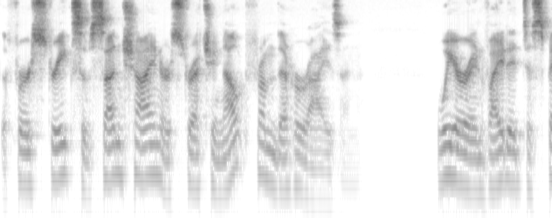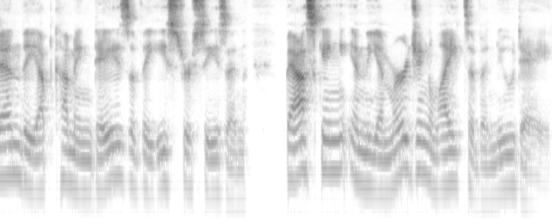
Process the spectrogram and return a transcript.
The first streaks of sunshine are stretching out from the horizon. We are invited to spend the upcoming days of the Easter season basking in the emerging light of a new day,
